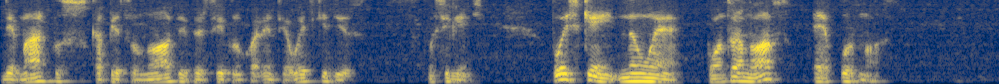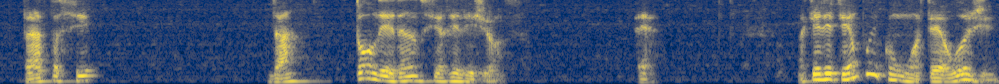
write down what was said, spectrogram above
de Marcos, capítulo 9, versículo 48, que diz o seguinte: Pois quem não é contra nós é por nós. Trata-se da tolerância religiosa. É. Naquele tempo, e como até hoje,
